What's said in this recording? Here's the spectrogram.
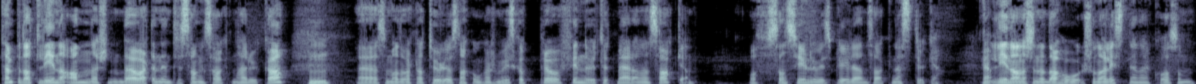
tempen, at Line Andersen Det har vært en interessant sak denne uka, Mm. eh, som hadde vært naturlig å snakke om, kanskje. Men vi skal prøve å finne ut litt mer av den saken. Og sannsynligvis blir det en sak neste uke. Ja. Line Andersen er da hun journalisten i NRK som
